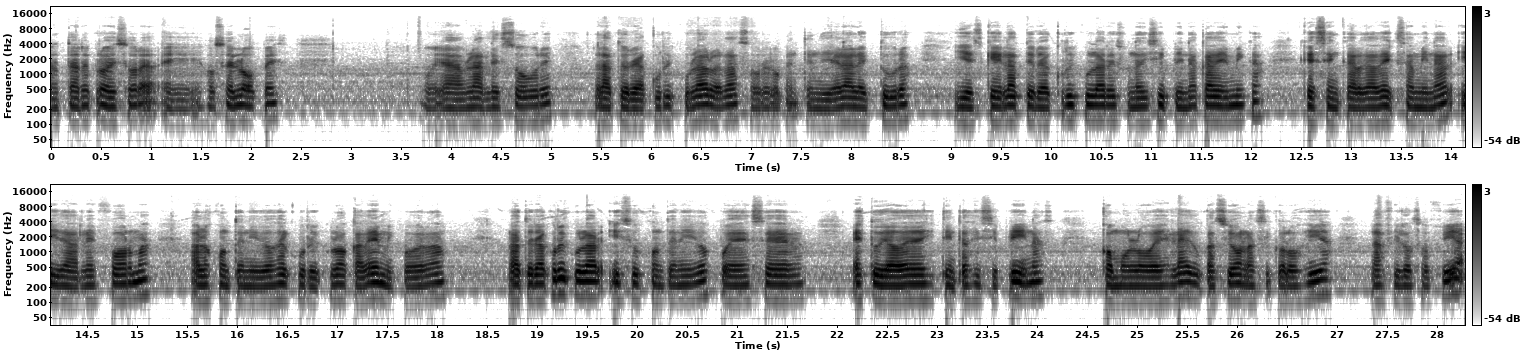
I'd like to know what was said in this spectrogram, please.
Buenas tardes, profesora eh, José López. Voy a hablarles sobre la teoría curricular, ¿verdad? Sobre lo que entendí de la lectura. Y es que la teoría curricular es una disciplina académica que se encarga de examinar y darle forma a los contenidos del currículo académico, ¿verdad? La teoría curricular y sus contenidos pueden ser estudiados de distintas disciplinas, como lo es la educación, la psicología, la filosofía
